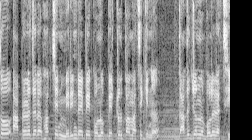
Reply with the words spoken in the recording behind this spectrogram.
আমাদের আপনারা যারা ভাবছেন মেরিন ড্রাইভে কোনো পেট্রোল পাম্প আছে কিনা, তাদের জন্য বলে রাখছি,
